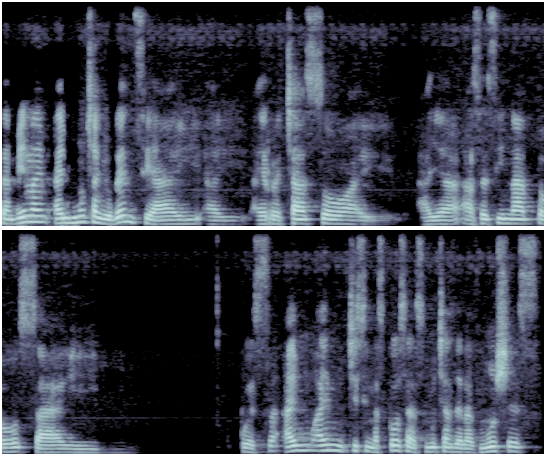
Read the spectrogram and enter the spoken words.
también hay, mucha violencia, hay, hay, hay rechazo, hay, hay, asesinatos, hay pues hay, hay muchísimas cosas, muchas de las mushes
